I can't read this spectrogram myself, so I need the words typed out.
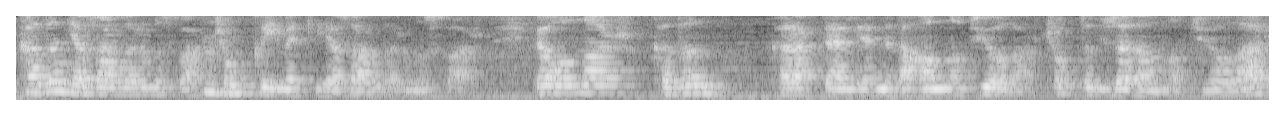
kadın yazarlarımız var, Hı çok kıymetli yazarlarımız var. Ve onlar kadın karakterlerini de anlatıyorlar, çok da güzel anlatıyorlar.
